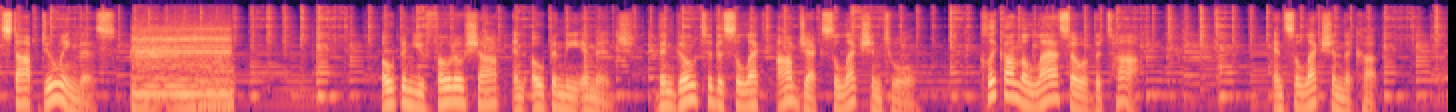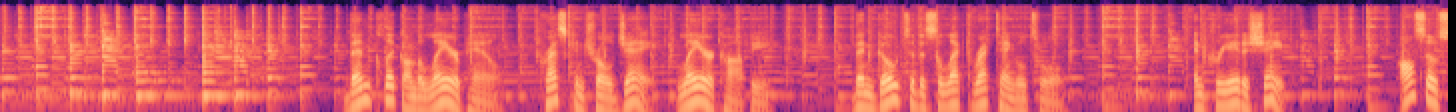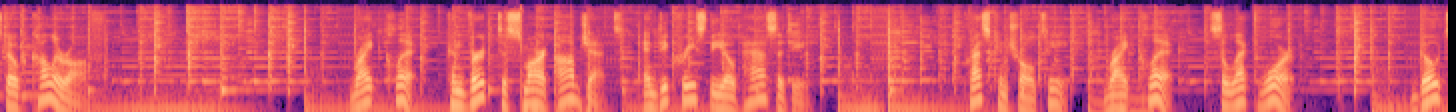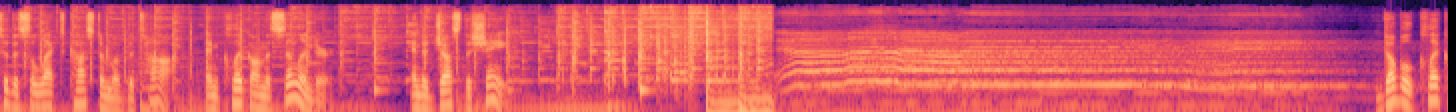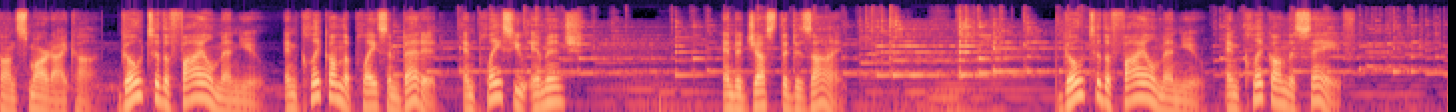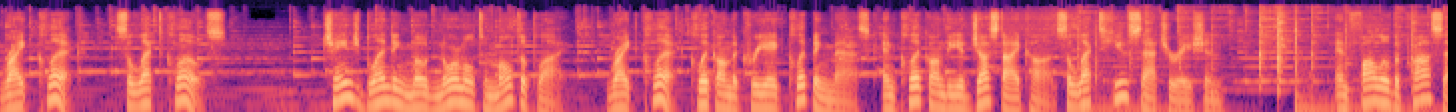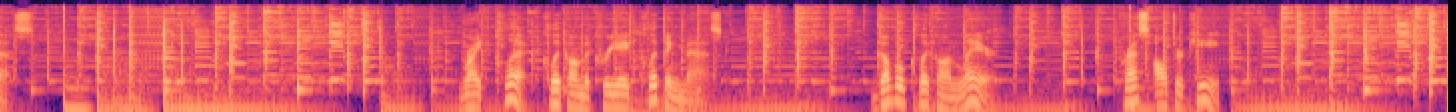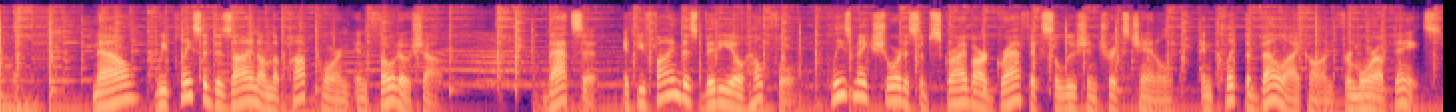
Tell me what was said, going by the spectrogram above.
Stop doing this. Open you Photoshop and open the image. Then go to the Select Object Selection tool. Click on the lasso of the top and selection the cup. Then click on the Layer panel. Press Ctrl J, Layer Copy. Then go to the Select Rectangle tool and create a shape. Also stoke color off. Right-click, convert to Smart Object, and decrease the opacity. Press Ctrl T. Right-click, select Warp. Go to the Select Custom of the top, and click on the cylinder, and adjust the shape. Double-click on Smart Icon. Go to the File menu, and click on the Place Embedded, and place you image, and adjust the design. Go to the File menu, and click on the Save. Right-click, select Close. Change blending mode normal to multiply. Right-click, click on the Create Clipping Mask, and click on the Adjust icon. Select Hue Saturation, and follow the process. Right-click, click on the Create Clipping Mask. Double-click on Layer. Press Alter key. Now, we place a design on the popcorn in Photoshop. That's it. If you find this video helpful, please make sure to subscribe our Graphics Solution Tricks channel and click the bell icon for more updates.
